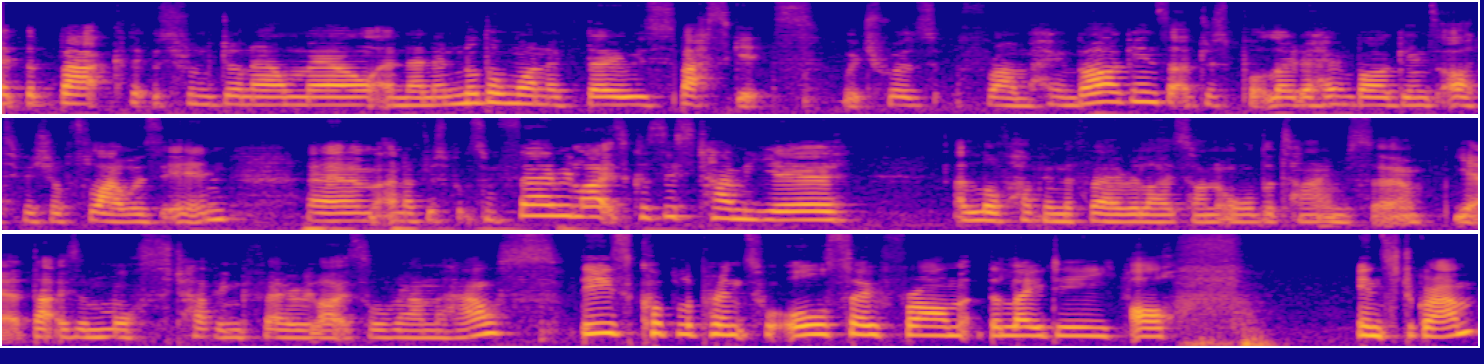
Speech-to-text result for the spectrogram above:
at the back that was from Dunelm Mill and then another one of those baskets which was from Home Bargains that I've just put a load of Home Bargains artificial flowers in um, and I've just put some fairy lights because this time of year I love having the fairy lights on all the time so yeah that is a must having fairy lights all around the house. These couple of prints were also from the lady off Instagram.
